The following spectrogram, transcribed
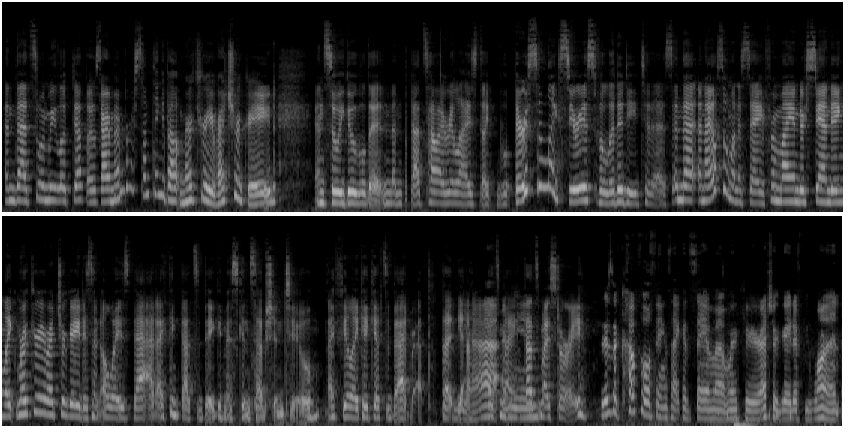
And that's when we looked up. I was i remember something about mercury retrograde and so we Googled it. And then that's how I realized like there's some like serious validity to this. And that, and I also want to say from my understanding, like Mercury retrograde isn't always bad. I think that's a big misconception too. I feel like it gets a bad rep, but yeah, yeah that's my, I mean, that's my story. There's a couple of things I could say about Mercury retrograde if you want.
